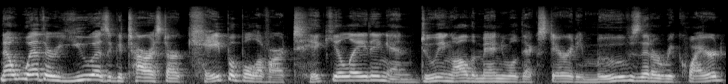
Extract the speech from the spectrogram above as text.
Now, whether you as a guitarist are capable of articulating and doing all the manual dexterity moves that are required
